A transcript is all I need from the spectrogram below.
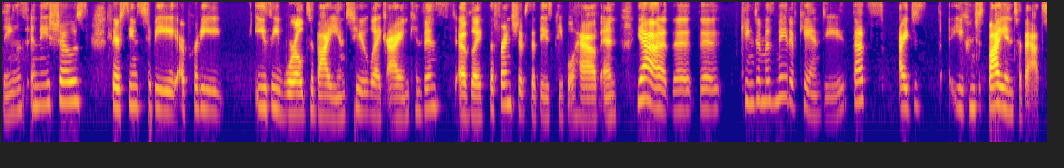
things in these shows, there seems to be a pretty easy world to buy into. Like I am convinced of like the friendships that these people have, and yeah, the the kingdom is made of candy. That's I just you can just buy into that.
